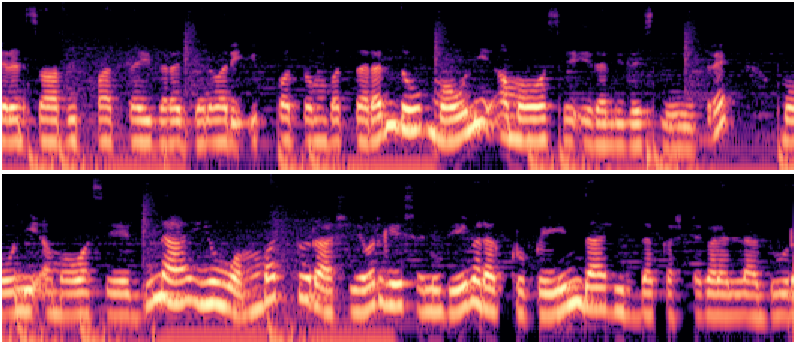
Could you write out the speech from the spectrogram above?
ಎರಡು ಸಾವಿರದ ಇಪ್ಪತ್ತೈದರ ಜನವರಿ ಇಪ್ಪತ್ತೊಂಬತ್ತರಂದು ಮೌನಿ ಅಮಾವಾಸ್ಯೆ ಇರಲಿದೆ ಸ್ನೇಹಿತರೆ. ಮೌನಿ ಅಮಾವಾಸ್ಯೆಯ ದಿನ ಈ ಒಂಬತ್ತು ರಾಶಿಯವರಿಗೆ ಶನಿದೇವರ ಕೃಪೆಯಿಂದ ಇದ್ದ ಕಷ್ಟಗಳೆಲ್ಲ ದೂರ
